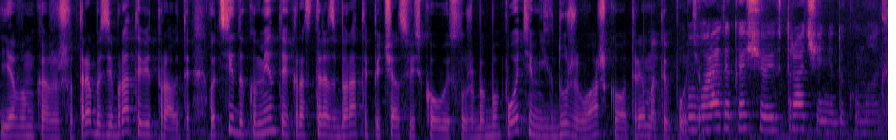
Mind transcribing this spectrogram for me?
Я вам кажу, що треба зібрати і відправити. Оці документи якраз треба збирати під час військової служби, бо потім їх дуже важко отримати потім. Буває таке, що і втрачені документи.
